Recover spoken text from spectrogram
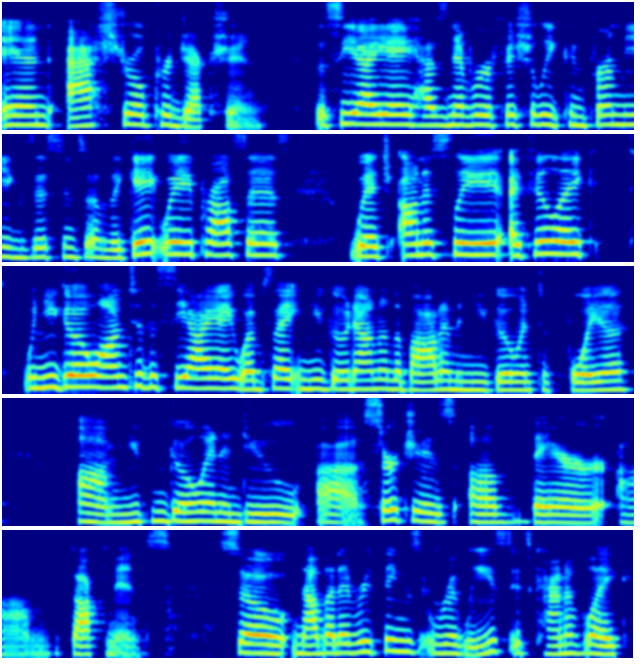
and astral projection. The CIA has never officially confirmed the existence of the gateway process, which honestly, I feel like when you go onto the CIA website and you go down to the bottom and you go into FOIA, um, you can go in and do uh, searches of their um, documents. So now that everything's released, it's kind of like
